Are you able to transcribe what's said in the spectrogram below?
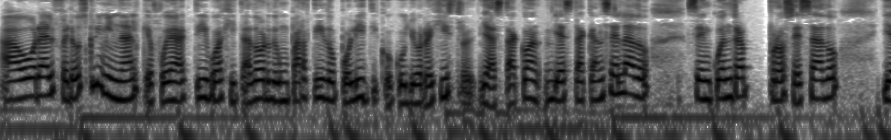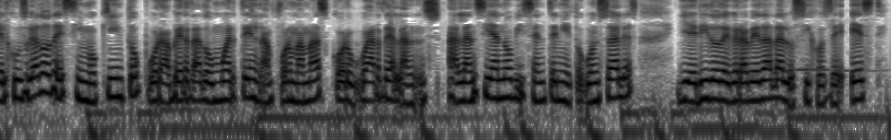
Ahora el feroz criminal, que fue activo agitador de un partido político cuyo registro ya está, ya está cancelado, se encuentra procesado y el juzgado decimoquinto por haber dado muerte en la forma más cobarde al, al anciano Vicente Nieto González y herido de gravedad a los hijos de este.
